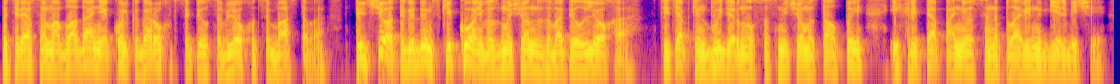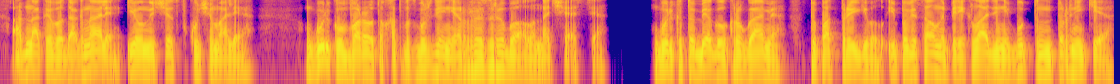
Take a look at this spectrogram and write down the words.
Потеряв самообладание, Колька Горохов цепился в Леху Цыбастова. «Ты чё, тагадымский конь!» – возмущенно завопил Леха. Тетяпкин выдернулся с мечом из толпы и, хрипя, понесся наполовину гельбичей. Однако его догнали, и он исчез в куче мале. Гурьку в воротах от возбуждения разрывало на части. Гурька то бегал кругами, то подпрыгивал и повисал на перекладине, будто на турнике.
